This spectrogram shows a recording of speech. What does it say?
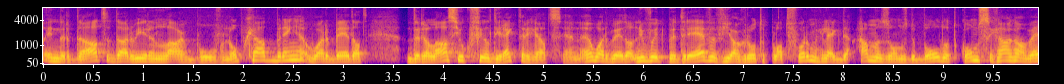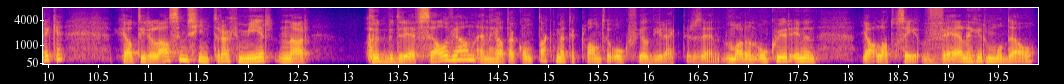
inderdaad daar weer een laag bovenop gaat brengen, waarbij dat de relatie ook veel directer gaat zijn. Waarbij dat nu voor het bedrijven via grote platformen, gelijk de Amazons, de Bol.coms, gaan gaan werken, gaat die relatie misschien terug meer naar het bedrijf zelf gaan en gaat dat contact met de klanten ook veel directer zijn. Maar dan ook weer in een, ja, laten we zeggen, veiliger model,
